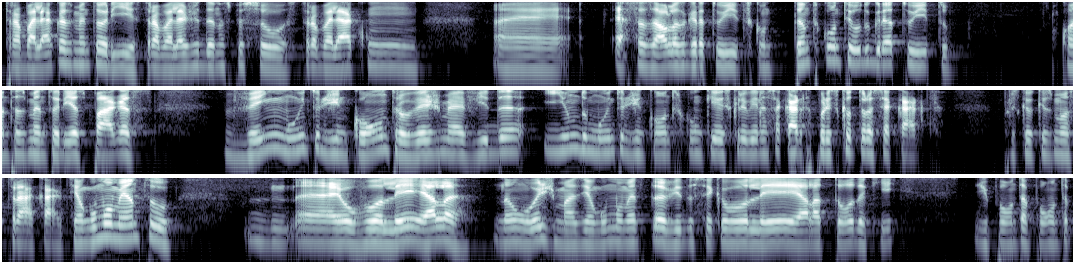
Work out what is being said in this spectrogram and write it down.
trabalhar com as mentorias, trabalhar ajudando as pessoas, trabalhar com é, essas aulas gratuitas, com tanto conteúdo gratuito quanto as mentorias pagas, vem muito de encontro. Eu vejo minha vida indo muito de encontro com o que eu escrevi nessa carta. Por isso que eu trouxe a carta. Por isso que eu quis mostrar a carta. Em algum momento é, eu vou ler ela, não hoje, mas em algum momento da vida eu sei que eu vou ler ela toda aqui de ponta a ponta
